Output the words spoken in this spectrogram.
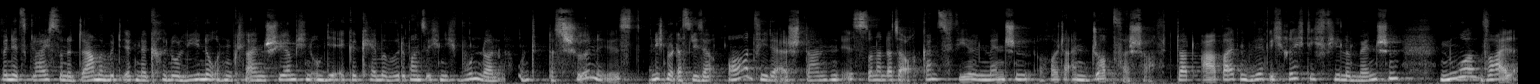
wenn jetzt gleich so eine Dame mit irgendeiner Krinoline und einem kleinen Schirmchen um die Ecke käme, würde man sich nicht wundern. Und das Schöne ist, nicht nur, dass dieser Ort wieder erstanden ist, sondern dass er auch ganz vielen Menschen heute einen Job verschafft. Dort arbeiten wirklich richtig viele Menschen, nur weil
